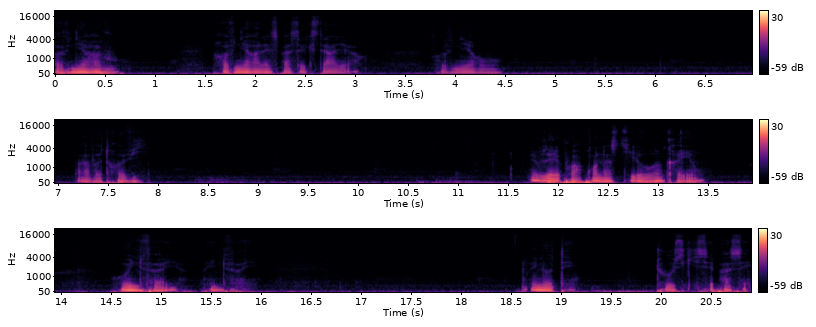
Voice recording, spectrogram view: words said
revenir à vous, revenir à l'espace extérieur, revenir au, à votre vie. Et vous allez pouvoir prendre un stylo, un crayon ou une feuille, une feuille, et noter tout ce qui s'est passé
